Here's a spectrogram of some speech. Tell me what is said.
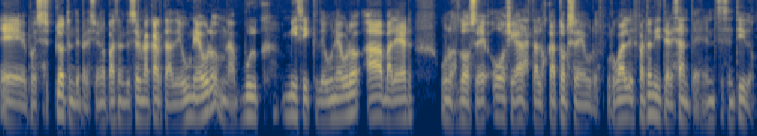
eh, pues exploten de precio, no pasen de ser una carta de un euro, una bulk mythic de un euro, a valer unos 12 o llegar hasta los 14 euros, por lo cual es bastante interesante en ese sentido.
